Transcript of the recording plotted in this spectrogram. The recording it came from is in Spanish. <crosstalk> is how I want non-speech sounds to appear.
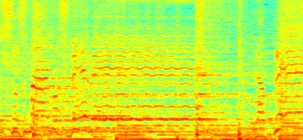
sus manos beber la plenitud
